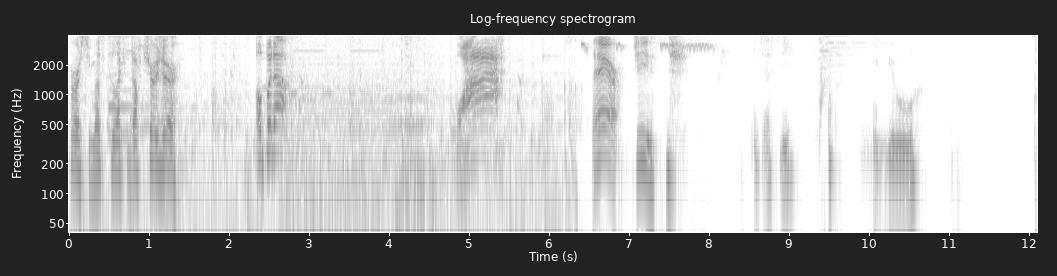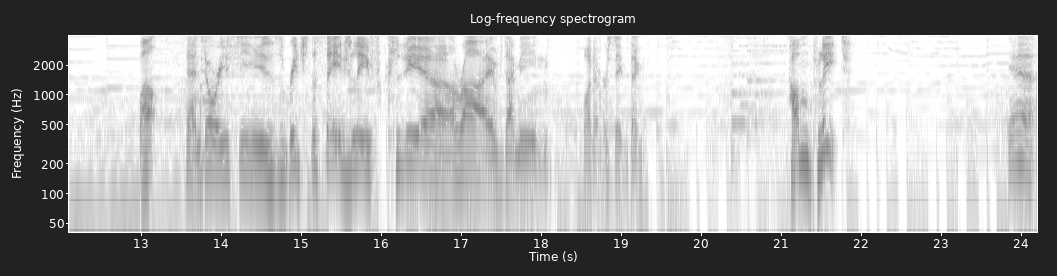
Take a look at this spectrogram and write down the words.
First, you must collect enough treasure. Open up! Wah! There! Jeez. hey, Jesse. You. Well, Dandori sees reach the sage leaf clear. Arrived, I mean. Whatever, same thing. Complete! Yeah.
